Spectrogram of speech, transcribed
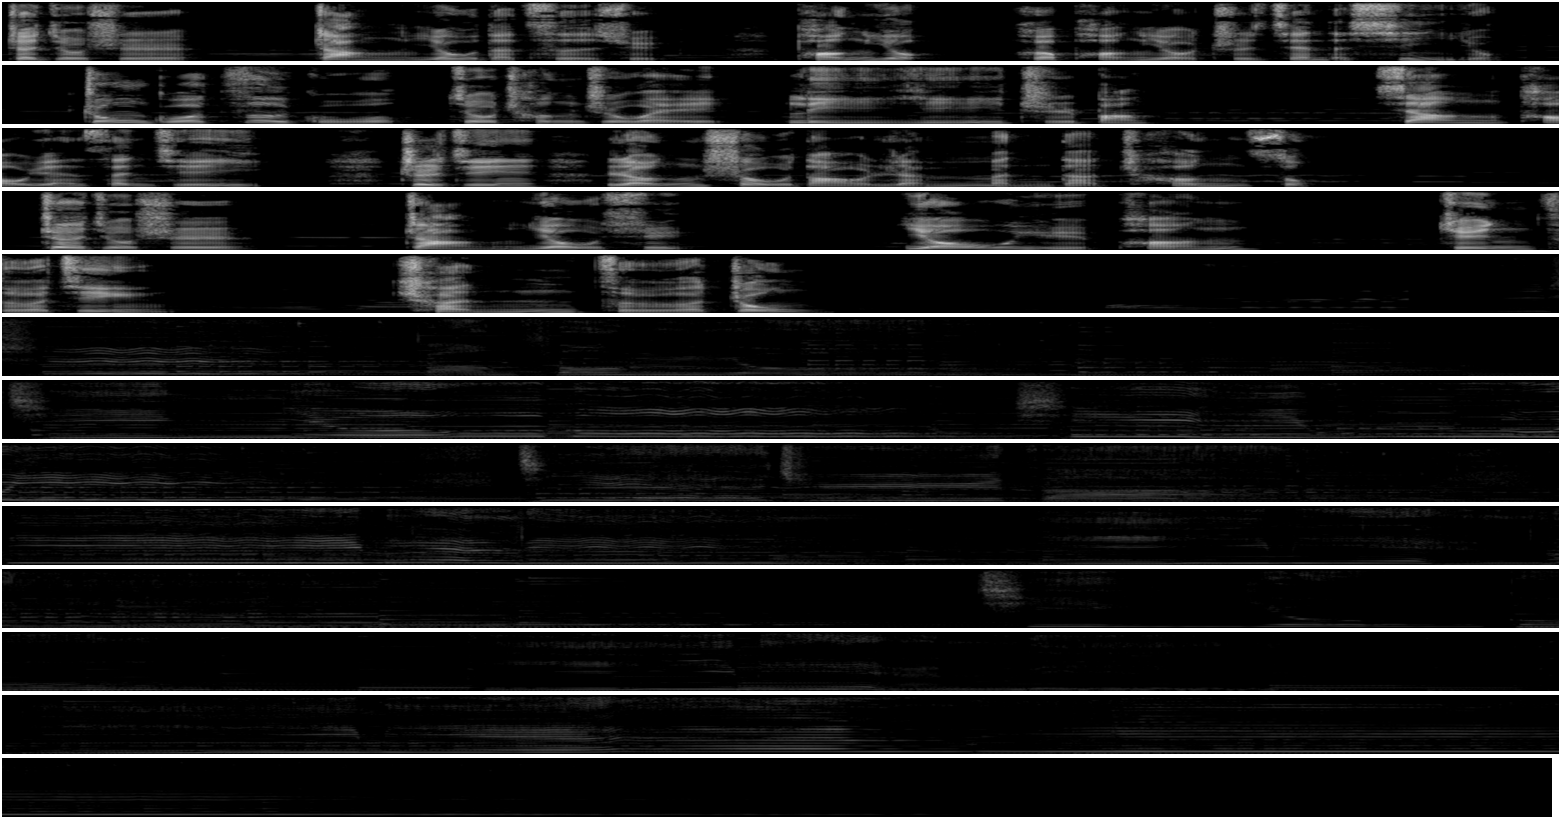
这就是长幼的次序，朋友和朋友之间的信用。中国自古就称之为礼仪之邦，像桃园三结义。至今仍受到人们的称颂。这就是长幼序友与朋君则敬臣则忠。风涌今有应有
